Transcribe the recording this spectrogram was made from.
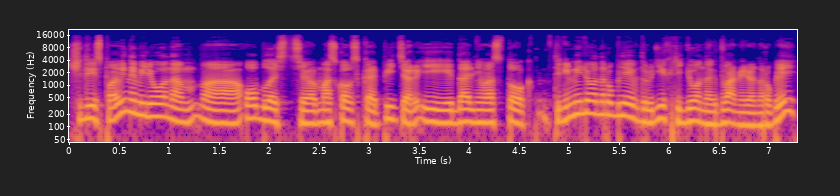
4,5 миллиона. А, область э, Московская, Питер и Дальний Восток 3 миллиона рублей. В других регионах 2 миллиона рублей.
